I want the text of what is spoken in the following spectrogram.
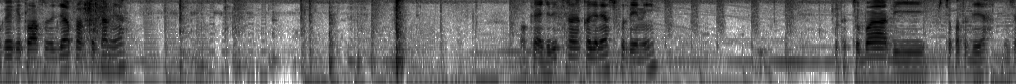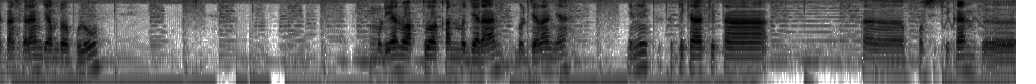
Oke kita langsung saja praktekkan ya oke jadi cara kerjanya seperti ini. Kita coba dipercepat aja ya. Misalkan sekarang jam 20 kemudian waktu akan berjalan berjalan ya. Ini ketika kita uh, posisikan ke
